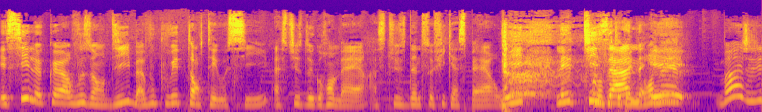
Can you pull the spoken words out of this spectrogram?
Et si le cœur vous en dit, bah, vous pouvez tenter aussi. Astuce de grand-mère, astuce d'Anne-Sophie Casper. Oui, les tisanes et bah, j'ai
